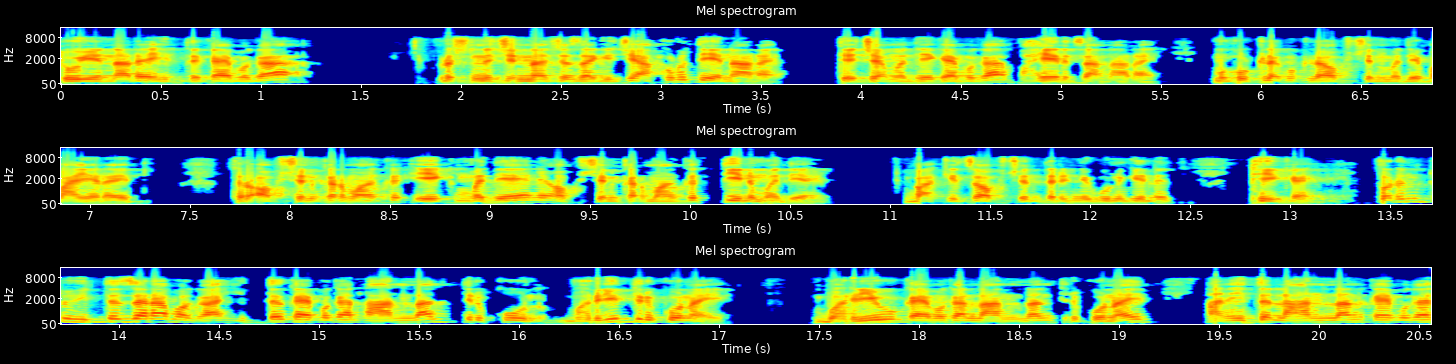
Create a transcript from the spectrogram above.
तो येणार आहे इथं काय बघा प्रश्नचिन्हाच्या जागी जी आकृती येणार आहे त्याच्यामध्ये काय बघा बाहेर जाणार आहे. मग कुठल्या कुठल्या ऑप्शनमध्ये बाहेर आहेत? तर ऑप्शन क्रमांक एक मध्ये आहे आणि ऑप्शन क्रमांक तीन मध्ये आहे. बाकीचं ऑप्शन तरी निघून गेलेत. ठीक आहे. परंतु इथं जरा बघा इथं काय बघा लहान लहान त्रिकोण भरीव त्रिकोण आहेत. भरीव काय बघा लहान लहान त्रिकोण आहेत. आणि इथं लहान लहान काय बघा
